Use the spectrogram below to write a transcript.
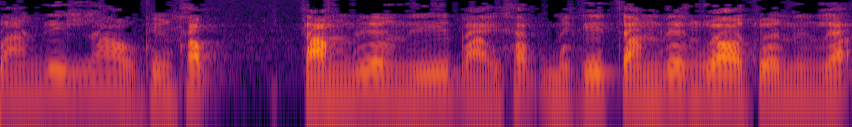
บานได้เล่าเพียงครับจำเรื่องนี้ไปครับ เมื่อกี้จำเรื่องย่อตัวหนึ่งแล้ว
